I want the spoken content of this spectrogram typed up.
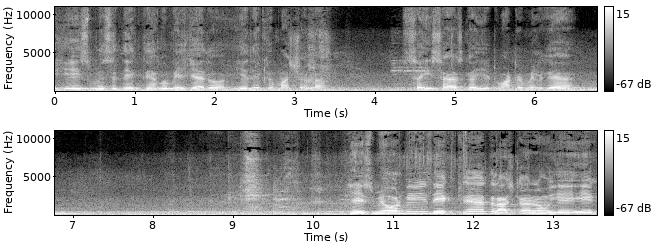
ये इसमें से देखते हैं, कोई मिल जाए तो। ये देखें, माशाल्लाह, सही साइज़ का ये टमाटर मिल गया है। ये इसमें और भी देखते हैं, तलाश कर रहा हूँ, ये एक,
